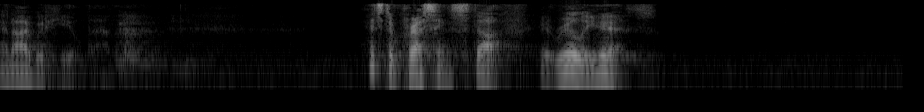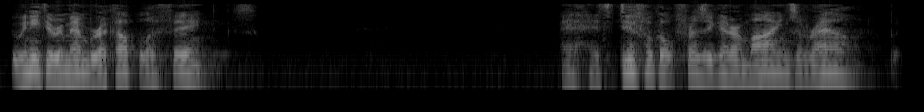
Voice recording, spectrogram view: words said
and I would heal them. It's depressing stuff. It really is. We need to remember a couple of things. It's difficult for us to get our minds around. But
